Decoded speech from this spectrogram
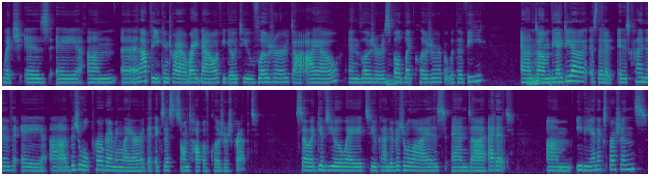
which is a um, an app that you can try out right now if you go to vlojure.io. And Vlojure is mm-hmm. spelled like Clojure, but with a V. And mm-hmm. um, the idea is that it, it is kind of a uh, visual programming layer that exists on top of ClojureScript. So it gives you a way to kind of visualize and uh, edit um, EDN expressions,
